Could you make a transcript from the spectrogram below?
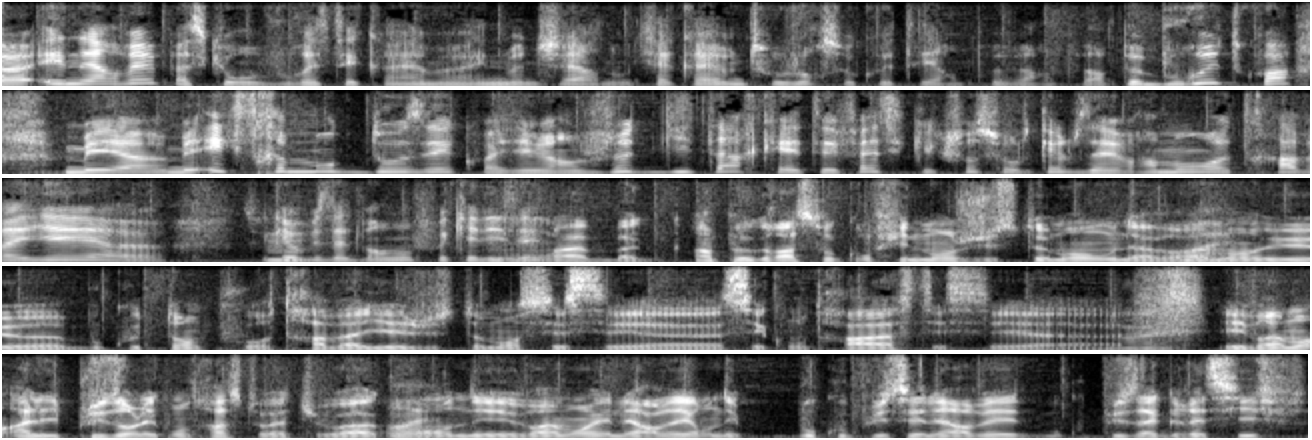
euh, énervé parce que vous restez quand même une Muncher, donc il y a quand même toujours ce côté un peu, un peu, un peu brut, quoi, mais, euh, mais extrêmement dosé. Quoi. Il y a eu un jeu de guitare qui a été fait, c'est quelque chose sur lequel vous avez vraiment travaillé, euh, sur lequel Mm. vous êtes vraiment focalisé. Ouais, bah, un peu grâce au confinement justement, on a vraiment eu euh, beaucoup de temps pour travailler justement ces, ces, euh, ces contrastes et, ces, euh, et vraiment aller plus dans les contrastes. Ouais, tu vois, quand Ouais. on est vraiment énervé, on est beaucoup plus énervé, beaucoup plus agressif.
